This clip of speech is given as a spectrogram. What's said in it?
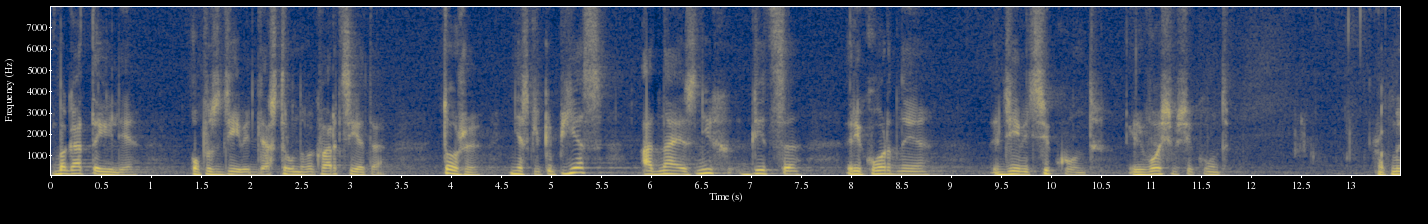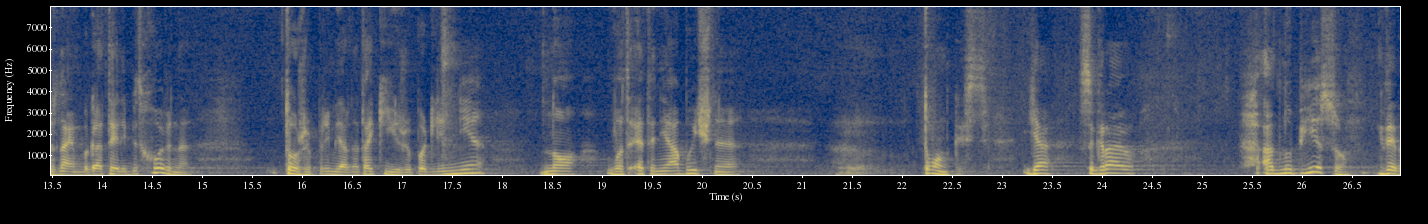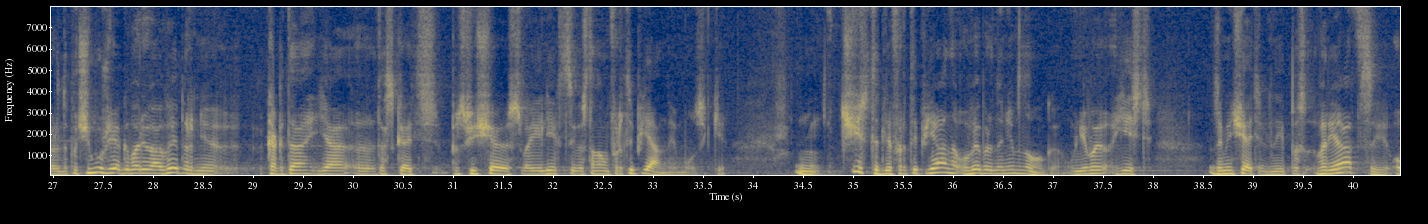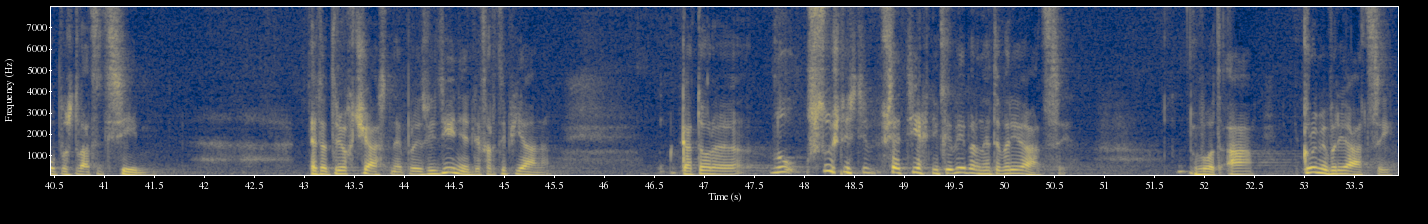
«Богатели», опус 9 для струнного квартета. Тоже несколько пьес, одна из них длится рекордные 9 секунд или 8 секунд. Вот мы знаем богатели Бетховена, тоже примерно такие же по длине, но вот это необычная э, тонкость. Я сыграю одну пьесу Веберна. Почему же я говорю о Веберне, когда я, э, так сказать, посвящаю свои лекции в основном фортепианной музыке? Чисто для фортепиано у Веберна немного. У него есть замечательные вариации, опус 27. Это трехчастное произведение для фортепиано, которое, ну, в сущности, вся техника Веберна – это вариации. Вот. А кроме вариаций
